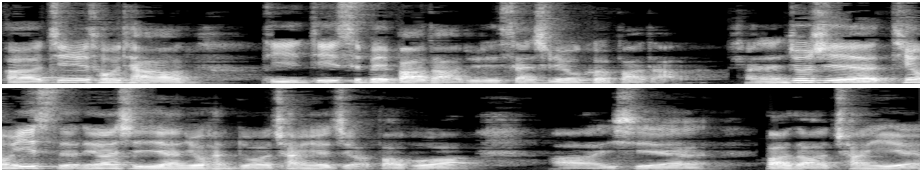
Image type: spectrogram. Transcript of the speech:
呃，今日头条第一第一次被报道就是三十六氪报道，反正就是挺有意思的。那段时间有很多创业者，包括啊一些报道创业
